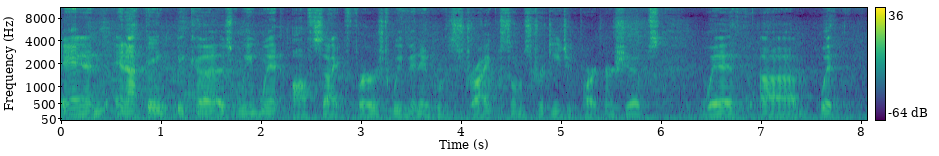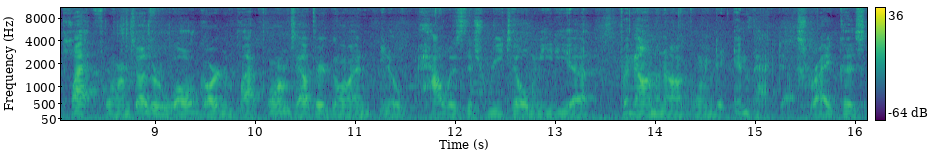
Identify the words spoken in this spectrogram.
and and I think because we went offsite first, we've been able to strike some strategic partnerships with um, with platforms, other walled garden platforms out there going, you know, how is this retail media phenomenon going to impact us, right? Because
